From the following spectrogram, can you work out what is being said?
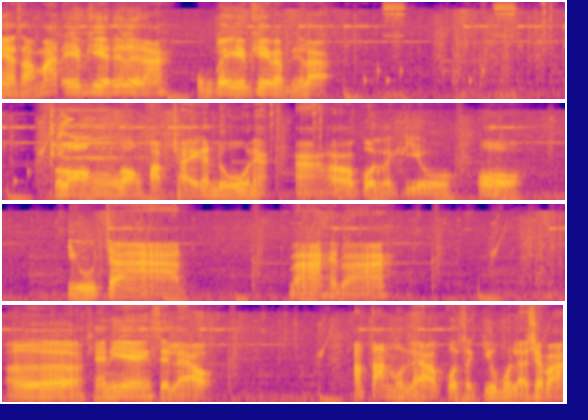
เนี่ยสามารถ AFK ได้เลยนะ ผมก็ AFK แบบนี้แหละ ก็ลองลองปรับใช้กันดูเนี่ย อ่า แล้วก็กดสกิล โอ้คิวจัดนะเห็นไหมเออ แค่นี้เองเสร็จแล้ว อัพตันหมดแล้วกดสกิลหมดแล้วใช่ปะ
